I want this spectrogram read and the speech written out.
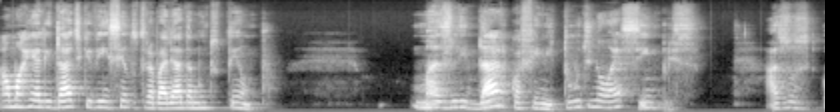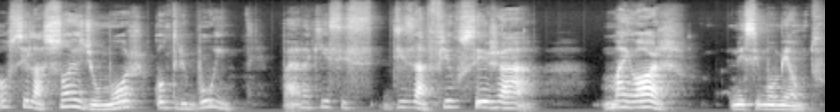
Há uma realidade que vem sendo trabalhada há muito tempo. Mas lidar com a finitude não é simples. As oscilações de humor contribuem para que esse desafio seja maior nesse momento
